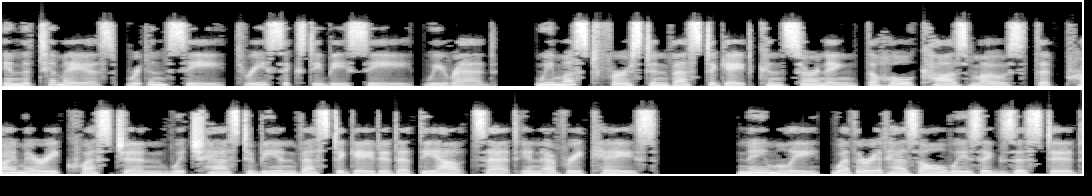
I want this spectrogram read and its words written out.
In the Timaeus, written c. 360 BC, we read, we must first investigate concerning the whole cosmos that primary question which has to be investigated at the outset in every case, namely, whether it has always existed,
